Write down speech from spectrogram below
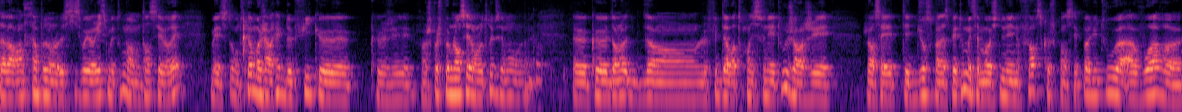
ça va rentrer un peu dans le cis-voyeurisme et tout, mais en même temps, c'est vrai. Mais en tout cas, moi, j'ai remarqué que depuis que, que j'ai. Enfin, je peux, je peux me lancer dans le truc, c'est bon. Go. Euh, que dans le, dans le fait d'avoir transitionné et tout, genre, j'ai. Genre, ça a été dur sur plein d'aspects et tout, mais ça m'a aussi donné une force que je pensais pas du tout avoir euh,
